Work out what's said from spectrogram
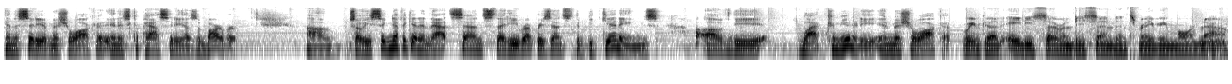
in the city of Mishawaka in his capacity as a barber. Um, so he's significant in that sense that he represents the beginnings of the black community in Mishawaka. We've got 87 descendants, maybe more now.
